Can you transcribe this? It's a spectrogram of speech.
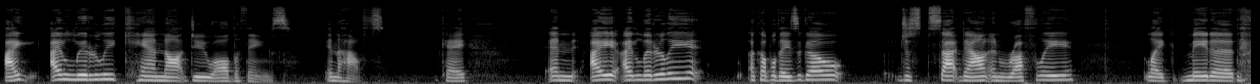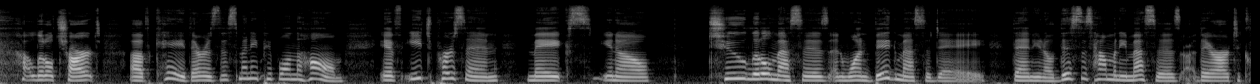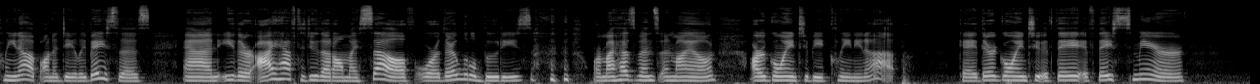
I I literally cannot do all the things in the house. Okay? And I I literally a couple days ago just sat down and roughly like made a, a little chart of okay there is this many people in the home if each person makes you know two little messes and one big mess a day, then, you know, this is how many messes there are to clean up on a daily basis. And either I have to do that all myself or their little booties or my husband's and my own are going to be cleaning up. Okay. They're going to, if they, if they smear,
